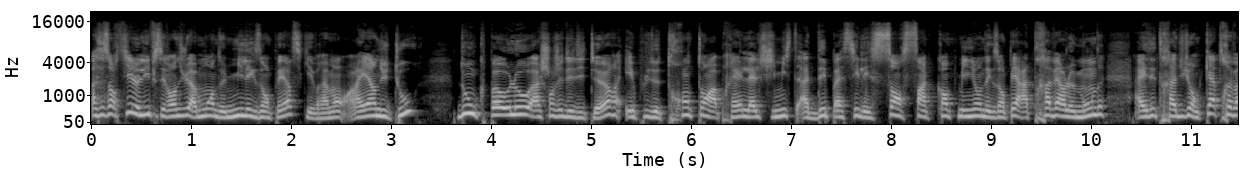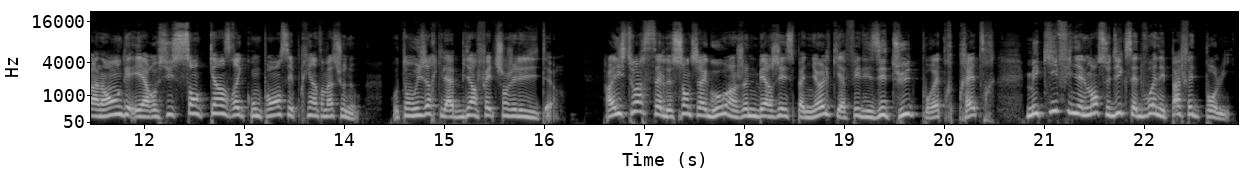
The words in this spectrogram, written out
À sa sortie, le livre s'est vendu à moins de 1000 exemplaires, ce qui est vraiment rien du tout. Donc Paolo a changé d'éditeur et plus de 30 ans après, l'alchimiste a dépassé les 150 millions d'exemplaires à travers le monde, a été traduit en 80 langues et a reçu 115 récompenses et prix internationaux. Autant vous dire qu'il a bien fait de changer d'éditeur. Alors l'histoire c'est celle de Santiago, un jeune berger espagnol qui a fait des études pour être prêtre, mais qui finalement se dit que cette voie n'est pas faite pour lui.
